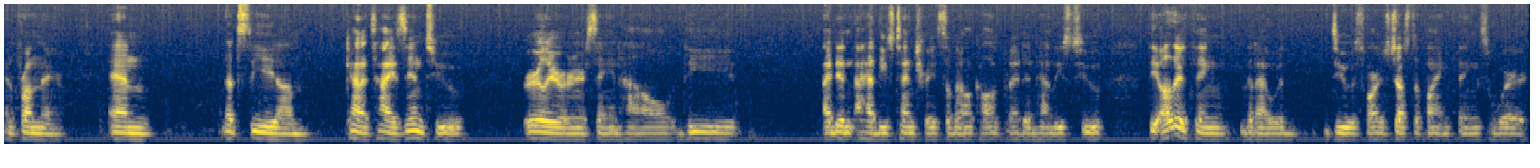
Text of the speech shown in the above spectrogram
And from there, and that's the um, kind of ties into earlier when you're saying how the I didn't I had these ten traits of an alcoholic, but I didn't have these two the other thing that I would do as far as justifying things where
